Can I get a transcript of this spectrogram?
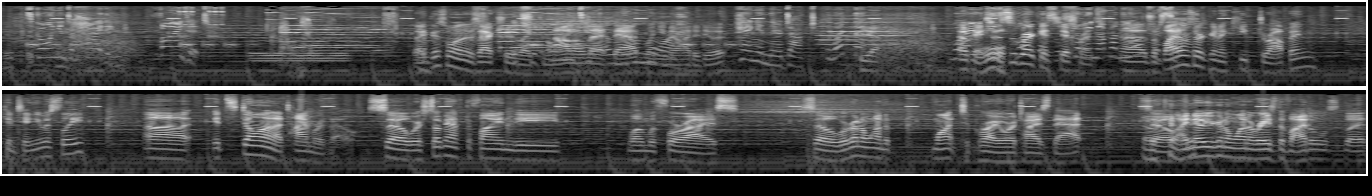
It's going into hiding. Find it. Like this one is actually It like not all that bad little when you know how to do it. Hang in there, doctor. What the? Yeah. Why Okay, so this is where it gets different. up on Uh, the vitals are gonna keep dropping continuously. Uh, it's still on a timer though, so we're still gonna have to find the one with four eyes. So we're gonna want to want to prioritize that. So I know you're gonna want to raise the vitals, but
